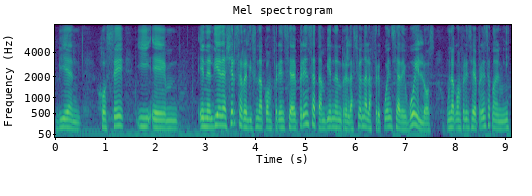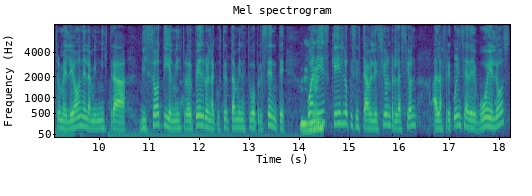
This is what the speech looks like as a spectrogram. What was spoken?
Bien, José, y... Em, En el día de ayer se realizó una conferencia de prensa también en relación a la frecuencia de vuelos. Una conferencia de prensa con el ministro Meleone, la ministra Bisotti y el ministro de Pedro, en la que usted también estuvo presente. ¿Cuál es, qué es lo que se estableció en relación a la frecuencia de vuelos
